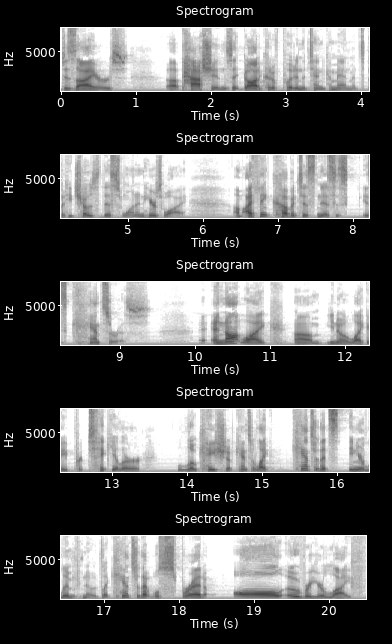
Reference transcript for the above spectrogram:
desires, uh, passions that God could have put in the Ten Commandments, but He chose this one, and here's why. Um, I think covetousness is is cancerous, and not like um, you know like a particular location of cancer, like cancer that's in your lymph nodes, like cancer that will spread all over your life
